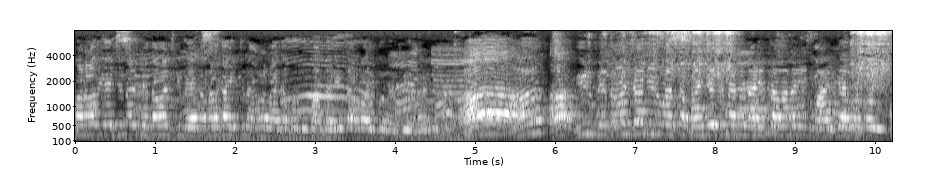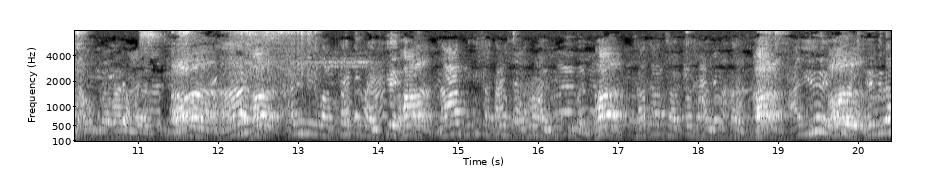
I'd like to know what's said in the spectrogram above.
పడావు చేసిన పెద్ద మనిషికి మేక పడగా ఇచ్చినారా? అనుకున్నారు వీడు పెద్ద మనిషి అని వీడు అంత పని చేసినట్టు నడుస్తామని నీకు మామిడికాయలు ఇస్తాను అని నీ వర్తచ్చిన అయితే నాకు సదా సంతోషం అది ఎదురా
